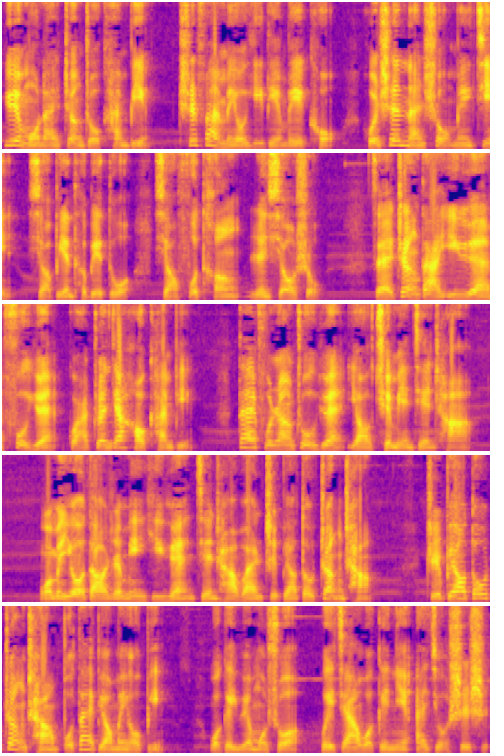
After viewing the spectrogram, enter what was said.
岳母来郑州看病，吃饭没有一点胃口，浑身难受没劲，小便特别多，小腹疼，人消瘦，在郑大医院附院挂专家号看病，大夫让住院要全面检查，我们又到人民医院检查完，指标都正常，指标都正常不代表没有病。我给岳母说，回家我给您艾灸试试。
